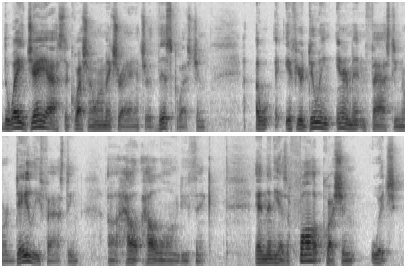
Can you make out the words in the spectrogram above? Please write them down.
the way Jay asked the question, I want to make sure I answer this question. Uh, if you're doing intermittent fasting or daily fasting, uh, how, how long do you think? And then he has a follow up question, which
